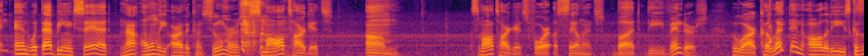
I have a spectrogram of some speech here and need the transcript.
weed. and with that being said not only are the consumers small targets um small targets for assailants but the vendors who are collecting all of these because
